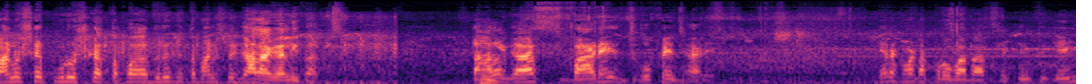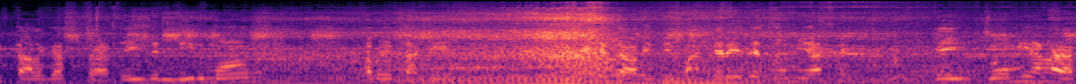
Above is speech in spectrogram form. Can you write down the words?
মানুষের পুরস্কার তো পাওয়া দূরে কিন্তু মানুষের গালাগালি পাচ্ছে। তাল গাছ বাড়ে ঝোপে ঝাড়ে। এরকম একটা প্রবাদ আছে কিন্তু এই তাল গাছটার এই যে নির্মম ভাবে তাকে দেওয়া হয়েছে পাশের এই যে জমি আছে এই জমিওয়ালার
